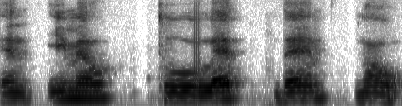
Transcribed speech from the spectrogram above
an email to let them know.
